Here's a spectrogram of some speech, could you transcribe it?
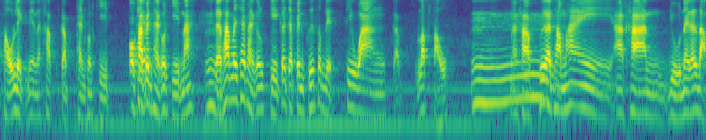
เสาเหล็กเนี่ยนะครับกับแผ่นคอนกรีตโอเคถ้าเป็นแผ่นคอนกรีตนะ อืม แต่ถ้าไม่ใช่แผ่นคอนกรีตก็จะเป็นพื้นสำเร็จที่วางกับรับเสา อืมนะครับเพื่อทำให้อาคารอยู่ในระดับ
